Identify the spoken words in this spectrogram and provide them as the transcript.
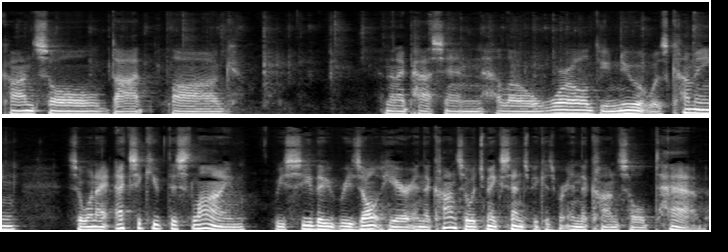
console.log and then I pass in hello world, you knew it was coming. So when I execute this line, we see the result here in the console, which makes sense because we're in the console tab.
